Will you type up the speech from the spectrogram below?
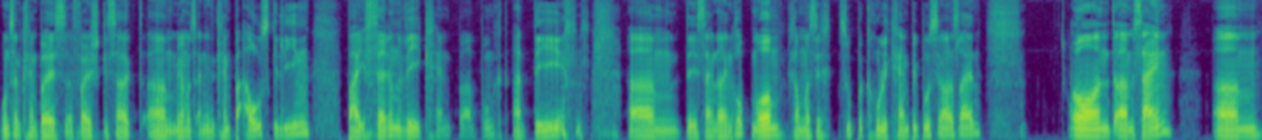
Unserem Camper ist äh, falsch gesagt. Ähm, wir haben uns einen Camper ausgeliehen bei fernwehcamper.at. ähm, die sind da in Roppenurm, kann man sich super coole Campingbusse ausleihen. Und ähm, sein, ähm,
